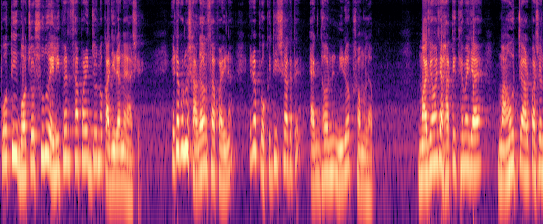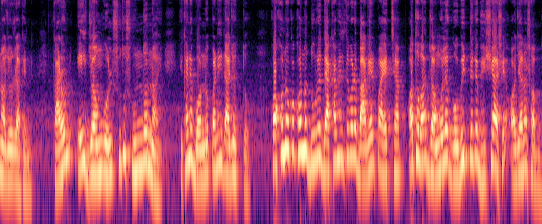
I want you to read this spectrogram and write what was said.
প্রতি বছর শুধু এলিফ্যান্ট সাফারির জন্য কাজিরাঙায় আসে। এটা কোনো সাধারণ সাফারি না এটা প্রকৃতির সাথে এক ধরনের নীরব সংলাপ। মাঝে মাঝে হাতি থেমে যায় মাহুর চারপাশে নজর রাখেন। কারণ এই জঙ্গল শুধু সুন্দর নয়, এখানে বন্যপ্রাণীর রাজত্ব। কখনো কখনো দূরে দেখা মিলতে পারে বাঘের পায়ের ছাপ অথবা জঙ্গলের গভীর থেকে ভেসে আসে অজানা শব্দ।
